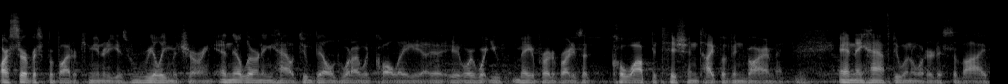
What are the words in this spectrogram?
Our service provider community is really maturing, and they're learning how to build what I would call a, a or what you may have heard of, right, is a co-opetition type of environment. Mm. And they have to in order to survive.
